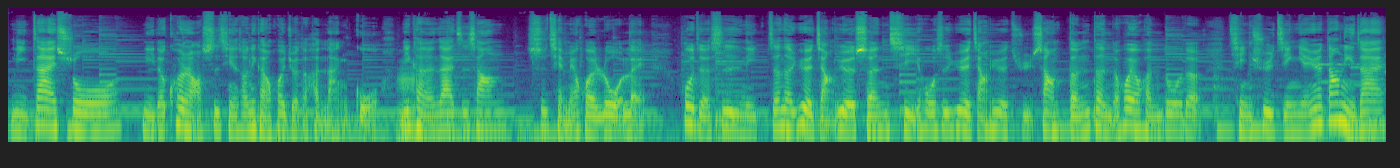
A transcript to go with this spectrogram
你在说你的困扰事情的时候，你可能会觉得很难过，你可能在智商师前面会落泪。或者是你真的越讲越生气，或是越讲越沮丧等等的，会有很多的情绪经验。因为当你在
